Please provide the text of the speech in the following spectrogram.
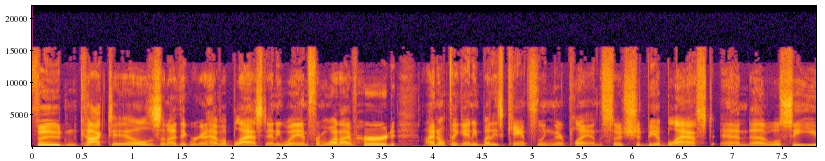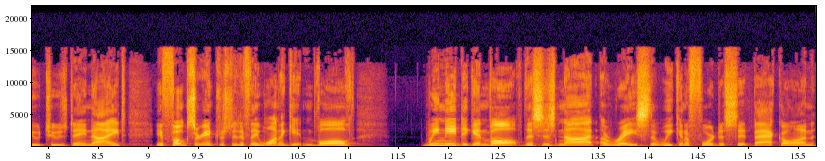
food and cocktails, and I think we're going to have a blast anyway. And from what I've heard, I don't think anybody's canceling their plans, so it should be a blast. And uh, we'll see you Tuesday night. If folks are interested, if they want to get involved, we need to get involved. This is not a race that we can afford to sit back on.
